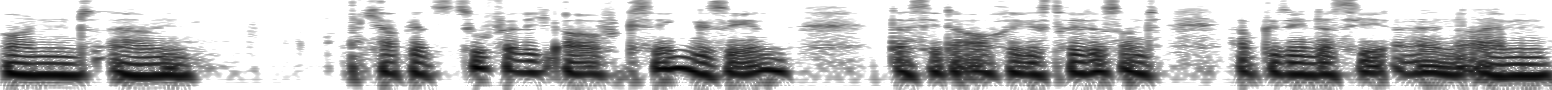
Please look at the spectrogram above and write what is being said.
Und ähm, ich habe jetzt zufällig auf Xing gesehen, dass sie da auch registriert ist und habe gesehen, dass sie in einem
